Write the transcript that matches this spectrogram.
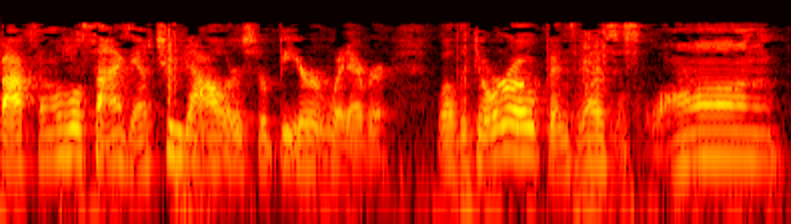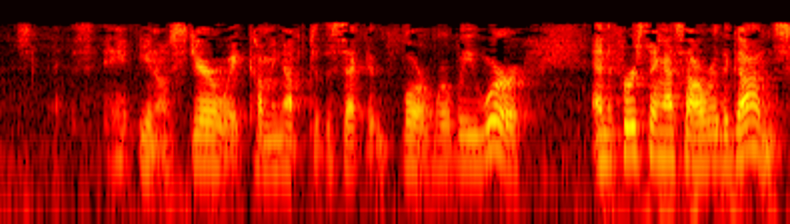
box and a little signs, you know, two dollars for beer or whatever. Well, the door opens and there's this long, you know, stairway coming up to the second floor where we were. And the first thing I saw were the guns.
